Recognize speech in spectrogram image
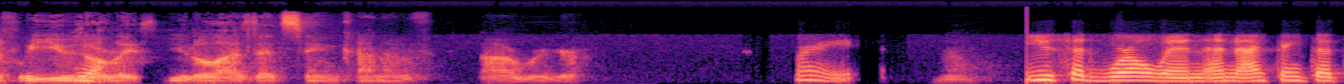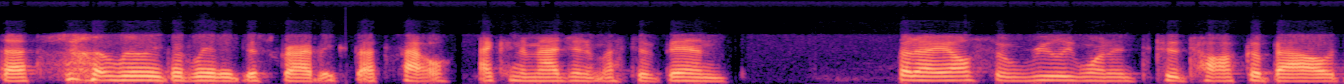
if we utilize utilize that same kind of uh, rigor. Right. Yeah. You said whirlwind, and I think that that's a really good way to describe it. 'cause That's how I can imagine it must have been. But I also really wanted to talk about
